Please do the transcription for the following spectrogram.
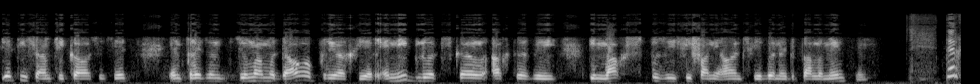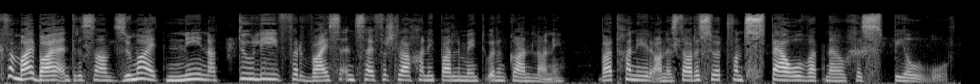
etiese implikasies het en president Zuma moet daarop reageer en nie bloot skuil agter die die magsposisie van die ANC binne die parlement nie. Dirk vir my baie interessant. Zuma het nie na Tuli verwys in sy verslag aan die parlement oor in Kandla nie. Wat gaan hier aan? Is daar 'n soort van spel wat nou gespeel word?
